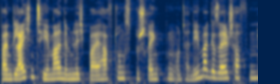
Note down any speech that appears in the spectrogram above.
beim gleichen Thema, nämlich bei haftungsbeschränkten Unternehmergesellschaften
